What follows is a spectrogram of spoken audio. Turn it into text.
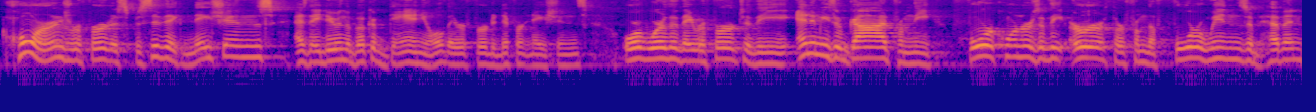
horns refer to specific nations, as they do in the book of Daniel, they refer to different nations, or whether they refer to the enemies of God from the four corners of the earth or from the four winds of heaven,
